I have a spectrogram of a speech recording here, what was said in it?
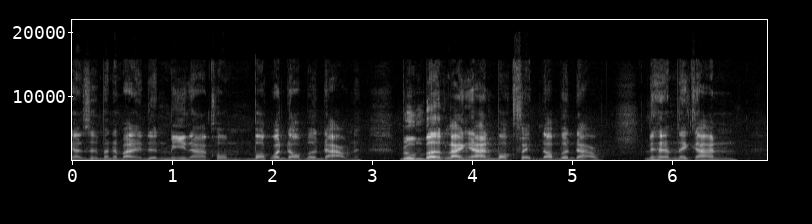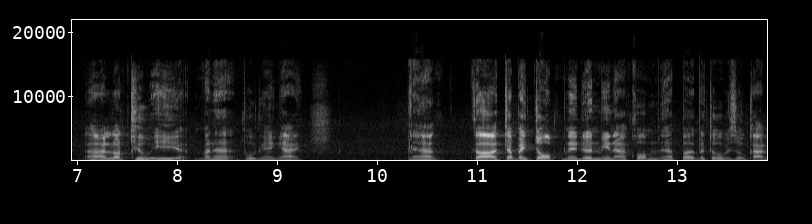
การซื้อพันธบัตรในเดือนมีนาคม บอกว่าดับเบิลดาวนะบลูมเบิร์กรายงานบอกเฟดดับเบิลดาวนะครับในการลด QE อะมันะพูดง่ายๆนะก็จะไปจบในเดือนมีนาคมนะครับเปิดประตูไปสู่การ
